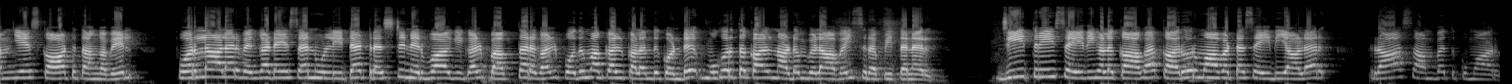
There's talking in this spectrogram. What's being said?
எம். ஏ. ஸ்காட் தங்கவேல் பொருளாளர் வெங்கடேசன் உள்ளிட்ட ட்ரஸ்ட் நிர்வாகிகள் பக்தர்கள் பொதுமக்கள் கலந்து கொண்டு முகூர்த்த கால் நடும் விழாவை சிறப்பித்தனர். ஜி த்ரீ செய்திகளுக்காக கரூர் மாவட்ட செய்தியாளர் ரா. சம்பத்குமார்.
